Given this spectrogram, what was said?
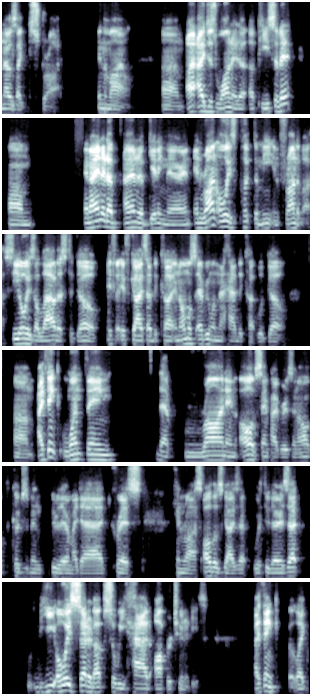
and I was like distraught in the mile. Um, I, I, just wanted a, a piece of it. Um, and I ended up I ended up getting there. And, and Ron always put the meet in front of us. He always allowed us to go if if guys had the cut, and almost everyone that had the cut would go. Um, I think one thing that Ron and all of Sandpipers and all the coaches have been through there, my dad, Chris, Ken Ross, all those guys that were through there, is that he always set it up so we had opportunities. I think like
